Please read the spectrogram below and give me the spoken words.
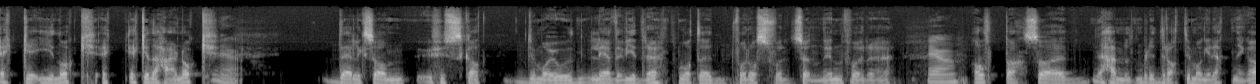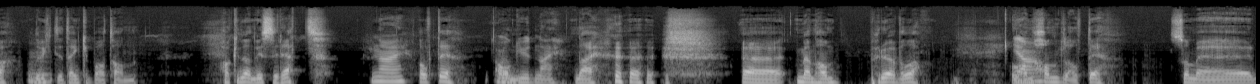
Er ikke i nok? Er, ikke det her nok? Ja. Det er liksom Husk at du må jo leve videre, på en måte, for oss, for sønnen din, for eh, ja. alt, da. Så eh, Hamilton blir dratt i mange retninger. Og det er Mm. viktig å tenke på at han har ikke nødvendigvis rett, Nei. alltid. Å Men- gud, nei. Nei. Eh, Men han prøver, da. Og Ja. han handler alltid. Som er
